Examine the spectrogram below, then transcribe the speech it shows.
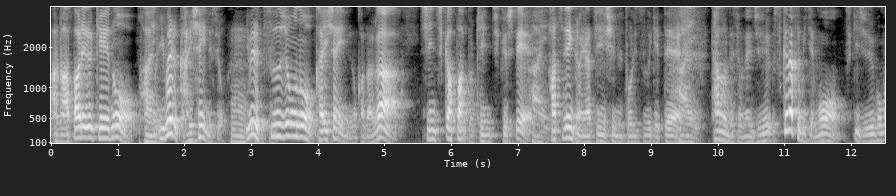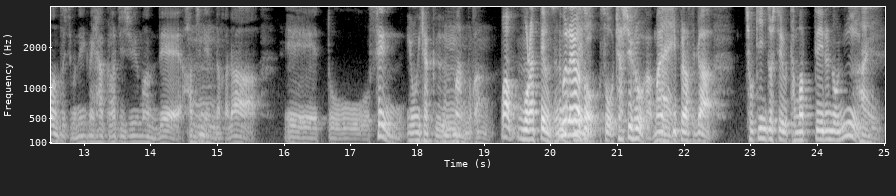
あの、アパレル系の、はいい、わゆる会社員ですよ。うんいわゆる通常の会社員の方が、新築アパートを建築して、はい8年間家賃収入取り続けて、はい。多分ですよね、10少なく見ても、月15万としても年間180万で、8年だから、えーっと、1400万とか。はもらってるんですよね。これはもそう、そう、キャッシュフローが毎月はいプラすが、貯金として溜まっているのにはい。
